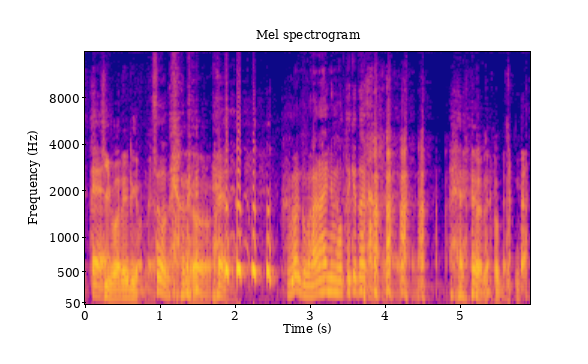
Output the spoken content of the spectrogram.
ええ。言われるよね。そうだよね、うん。ええ。うまく笑いに持っていけたかもしれないですよね。なるほどね。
